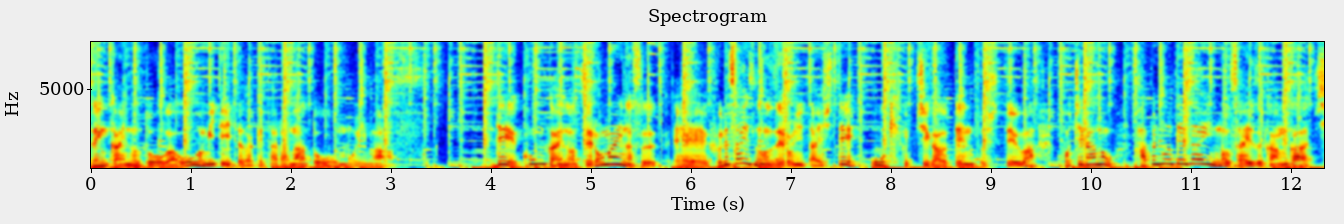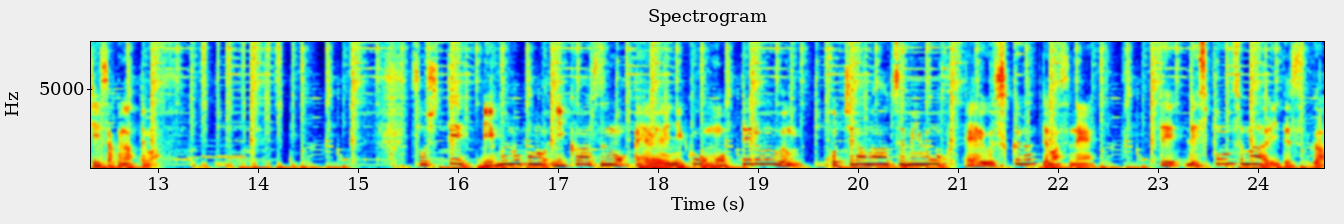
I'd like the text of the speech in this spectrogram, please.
前回の動画を見ていただけたらなと思います。で今回の0マイナス、えー、フルサイズの0に対して大きく違う点としてはこちらのハブのデザインのサイズ感が小さくなってますそしてリムのこの肉厚の、えー、肉を持ってる部分こちらの厚みも、えー、薄くなってますねでレスポンス周りですが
